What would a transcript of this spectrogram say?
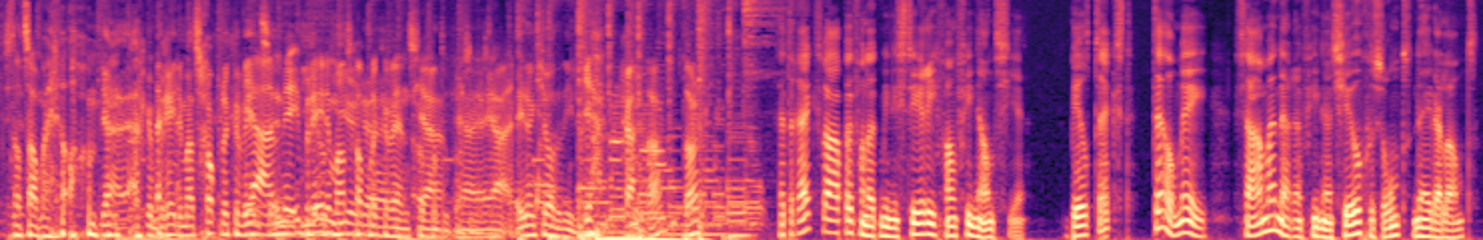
Dus dat zou mij de algemene... Ja, eigenlijk een brede maatschappelijke wens. Ja, een brede maatschappelijke eh, wens, ja. Ja, ja. Hey, dankjewel Danilo. Ja, graag gedaan. Dank. Het Rijkswapen van het ministerie van Financiën. Beeldtekst Tel mee, samen naar een financieel gezond Nederland.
